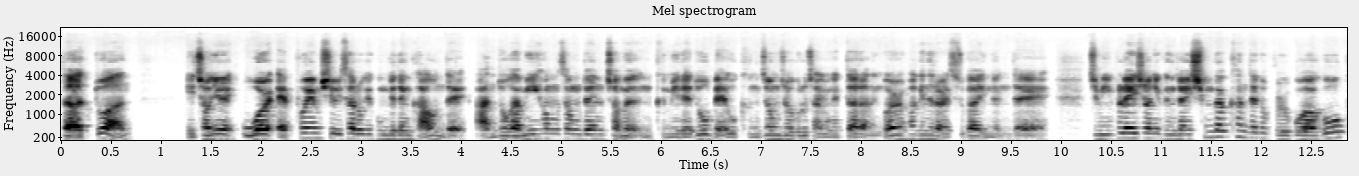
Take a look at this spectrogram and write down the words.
다- 또한 이 전일 5월 FOMC 의사록이 공개된 가운데 안도감이 형성된 점은 금일에도 매우 긍정적으로 작용했다라는 걸 확인을 할 수가 있는데 지금 인플레이션이 굉장히 심각한데도 불구하고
